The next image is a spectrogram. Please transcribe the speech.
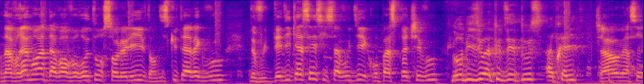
On a vraiment hâte d'avoir vos retours sur le livre, d'en discuter avec vous, de vous le dédicacer si ça vous dit et qu'on passe près de chez vous. Gros bisous à toutes et tous, à très vite. Ciao, merci.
